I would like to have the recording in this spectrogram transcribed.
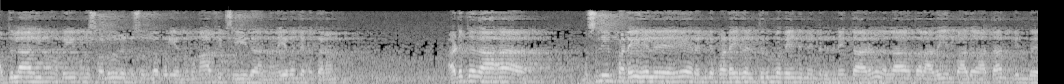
அப்துல்லாஹிபின் உபயபின் சலூல் என்று சொல்லக்கூடிய அந்த முனாஃபிக் செய்த அந்த நயவஞ்சகத்தனம். அடுத்ததாக முஸ்லீம் படைகளிலேயே ரெண்டு படைகள் திரும்ப வேண்டும் என்று நினைத்தார்கள். அல்லாஹால் அதையும் பாதுகாத்தார் பின்பு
